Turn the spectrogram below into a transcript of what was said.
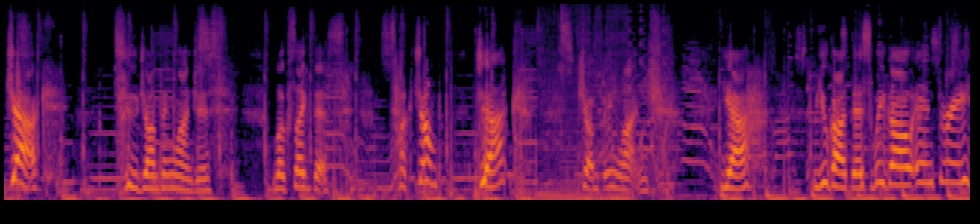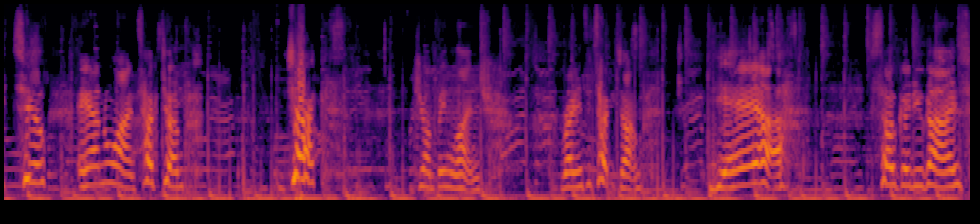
jack, two jumping lunges. Looks like this. Tuck jump, jack, jumping lunge. Yeah, you got this. We go in three, two, and one. Tuck jump, jack, jumping lunge. Right into tuck jump. Yeah. So good, you guys.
